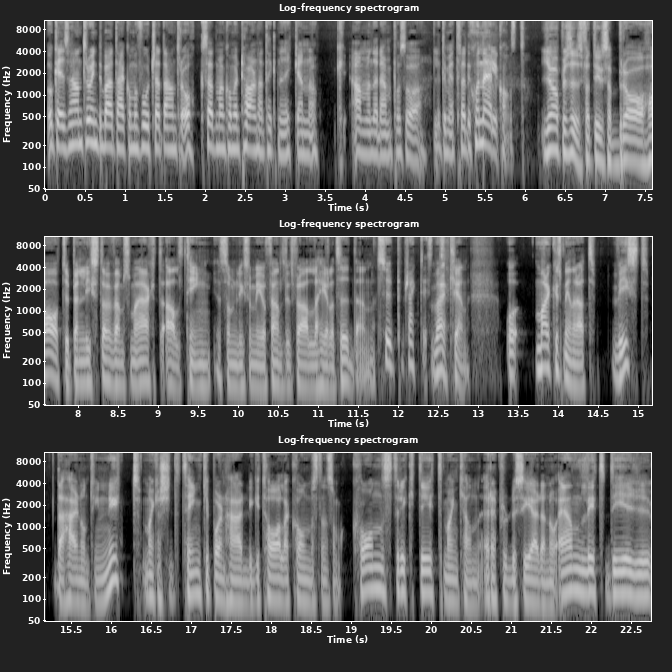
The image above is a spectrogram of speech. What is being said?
Okej, så han tror inte bara att det här kommer fortsätta, han tror också att man kommer ta den här tekniken och använda den på så lite mer traditionell konst. Ja, precis. För att det är så bra att ha typ en lista över vem som har ägt allting som liksom är offentligt för alla hela tiden. Superpraktiskt. Verkligen. Och Marcus menar att visst, det här är någonting nytt. Man kanske inte tänker på den här digitala konsten som konst riktigt. Man kan reproducera den oändligt. Det är ju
